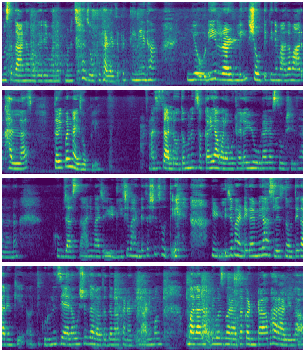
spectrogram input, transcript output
मस्त गाणं वगैरे म्हणत म्हणत झोके झोपी काढायचं. पण तिने ना एवढी रडली. शेवटी तिने माझा मार खाल्लाच तरी पण नाही झोपली. असं चाललं होतं. म्हणून सकाळी आम्हाला उठायला एवढा जास्त उशीर झाला ना. खूप जास्त. आणि माझे इडलीचे भांडे तसेच होते. इडलीचे भांडे काय मी घासलेच नव्हते कारण की तिकडूनच यायला उशीर झाला होता दवाखान्यातून. आणि मग मला ना दिवसभराचा कंटाळा फार आलेला.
